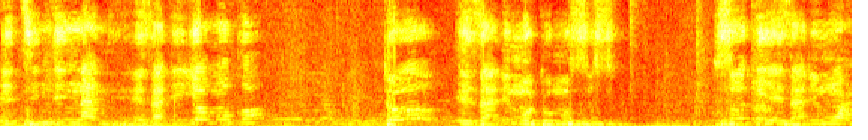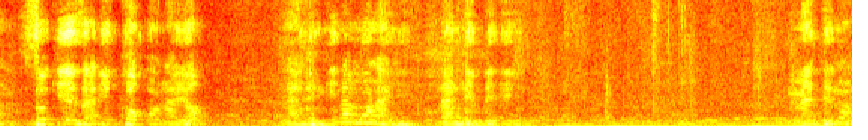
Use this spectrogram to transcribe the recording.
etindi nani? Ezali yo moko to ezali moto mosusu. Soki ezali mwana soki ezali koko na yo nalingi namona ye na ndembe eyo maintenant.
